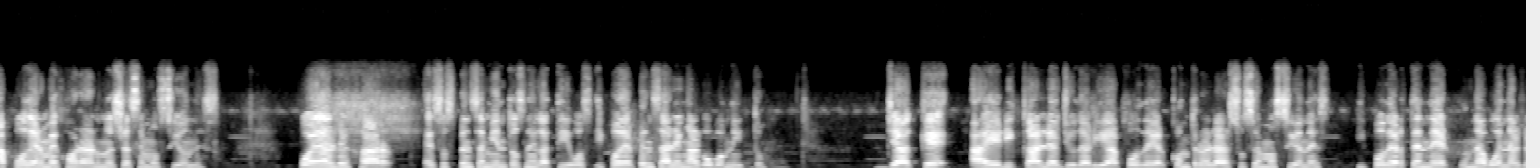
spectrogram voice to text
a poder mejorar nuestras emociones. Puede alejar esos pensamientos negativos y poder pensar en algo bonito, ya que a Erika le ayudaría a poder controlar sus emociones y poder tener una buena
